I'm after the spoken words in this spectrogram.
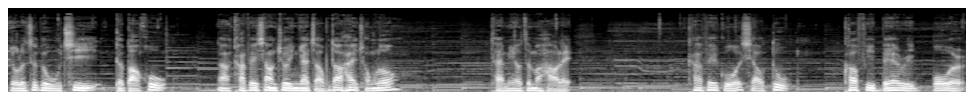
有了这个武器的保护。那咖啡上就应该找不到害虫喽，才没有这么好嘞。咖啡果小蠹 （Coffee Berry b o r r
